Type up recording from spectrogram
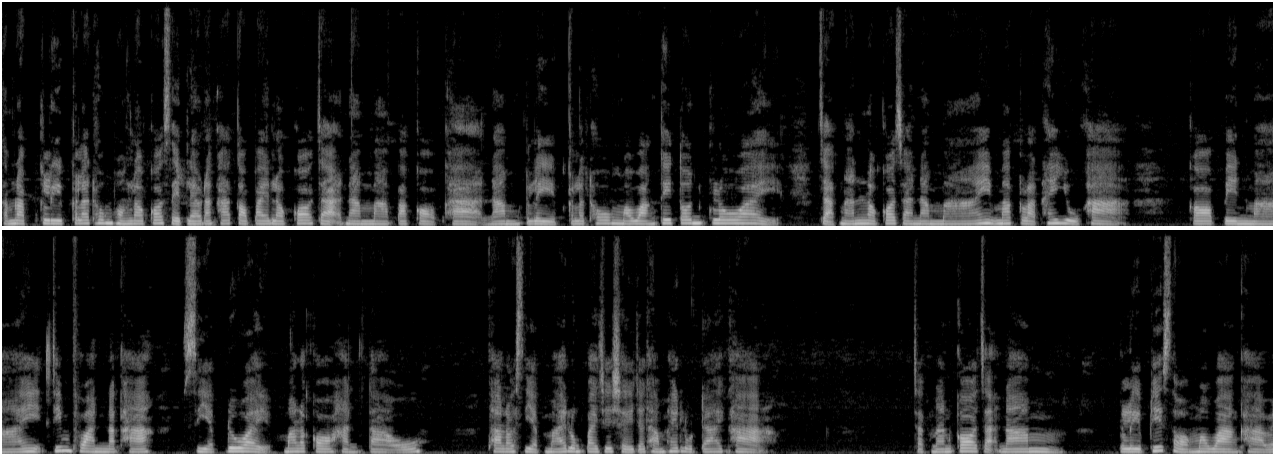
สำหรับกลีบกระทงของเราก็เสร็จแล้วนะคะ ต่อไปเราก็จะนำมาประกอบค่ะนำกลีบกระทงมาวางที่ต้นกล้วย จากนั้นเราก็จะนำไม้มากลัดให้อยู่ค่ะ ก็เป็นไม้จิ้มฟันนะคะ เสียบด้วยมะละกอหั่นเตาถ้าเราเสียบไม้ลงไปเฉยๆจะทำให้หลุดได้ค่ะ จากนั้นก็จะนำกลีบที่สองมาวางค่ะ เว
